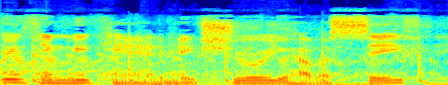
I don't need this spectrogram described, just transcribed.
everything you can. To make sure you have a safe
